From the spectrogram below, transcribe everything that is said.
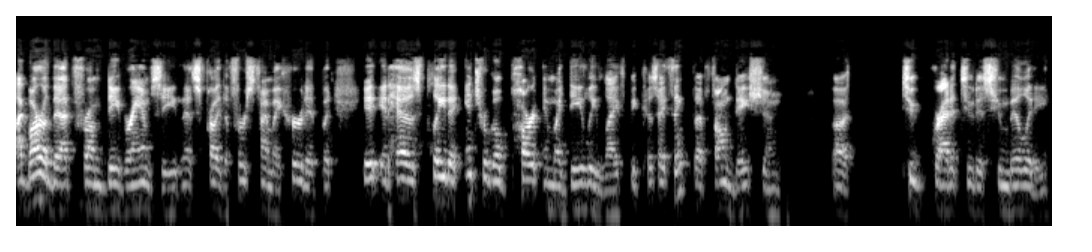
I borrowed that from Dave Ramsey. That's probably the first time I heard it, but it, it, has played an integral part in my daily life because I think the foundation uh, to gratitude is humility.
